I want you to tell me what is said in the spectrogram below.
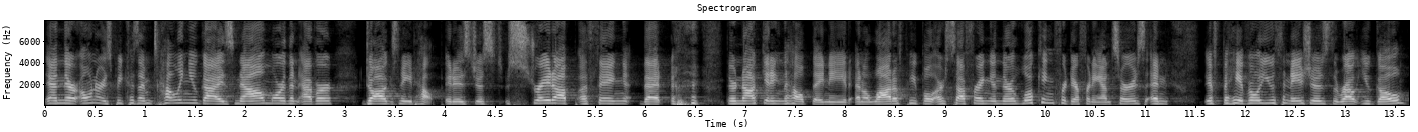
and their owners because I'm telling you guys now more than ever dogs need help. It is just straight up a thing that they're not getting the help they need and a lot of people are suffering and they're looking for different answers and if behavioral euthanasia is the route you go,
